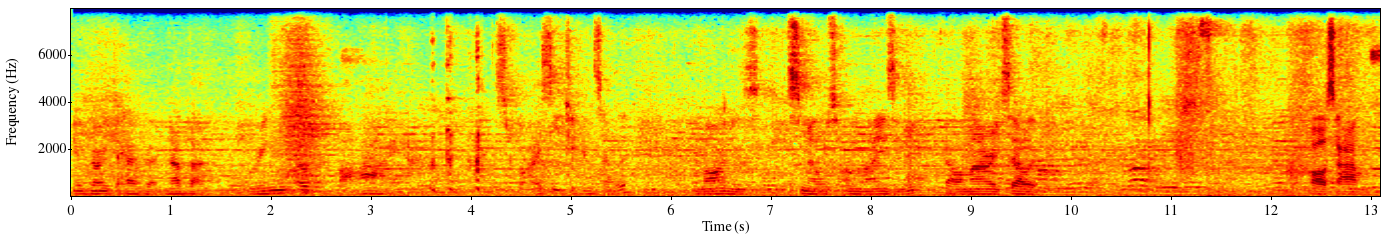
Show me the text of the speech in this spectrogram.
you're going to have another ring of fire. Spicy chicken salad. Mine is smells amazing. Calamari salad. Oh, awesome.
